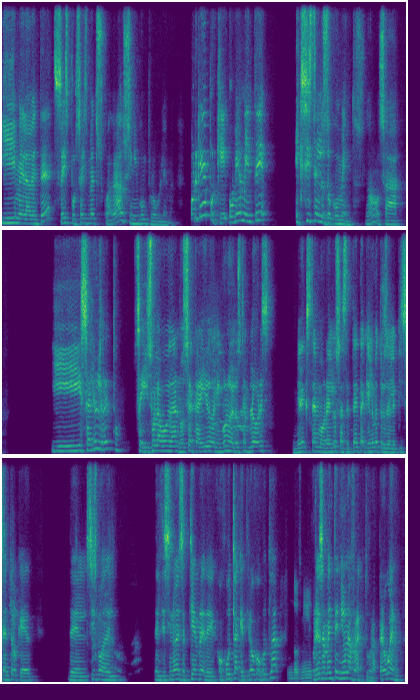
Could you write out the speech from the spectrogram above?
Y me la aventé 6 por 6 metros cuadrados sin ningún problema. ¿Por qué? Porque obviamente existen los documentos, ¿no? O sea, y salió el reto, se hizo la bóveda, no se ha caído en ninguno de los temblores. Miren que está en Morelos, a 70 kilómetros del epicentro que del sismo del, del 19 de septiembre de Jojutla, que tiró Jojutla. Curiosamente, ni una fractura. Pero bueno,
